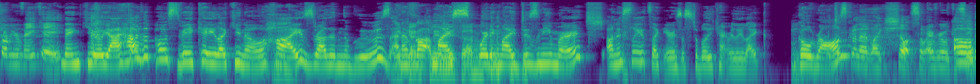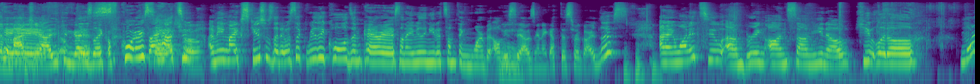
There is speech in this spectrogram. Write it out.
from your vacay. Thank you. Yeah, I have the post vacay, like, you know, hmm. highs rather than the blues. and I've got my sporting my Disney merch. Honestly, it's like irresistible. You can't really like go wrong. I'm just gonna like shut so everyone can Oh, see the okay, magic. yeah, you can guys this. like, of course, I had much to. I mean, my excuse was that it was like really cold in Paris, and I really needed something warm. But obviously, I was gonna get this regardless. and I wanted to um, bring on some, you know, cute little more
